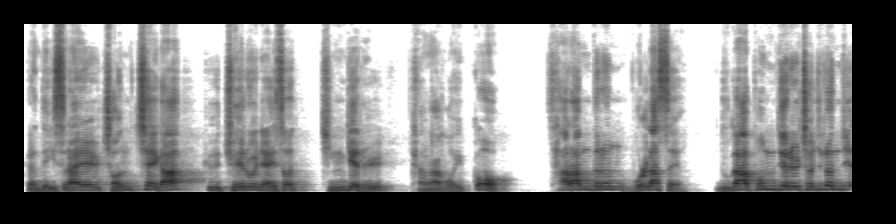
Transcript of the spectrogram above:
그런데 이스라엘 전체가 그 죄로 인해서 징계를 당하고 있고 사람들은 몰랐어요. 누가 범죄를 저질렀는지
